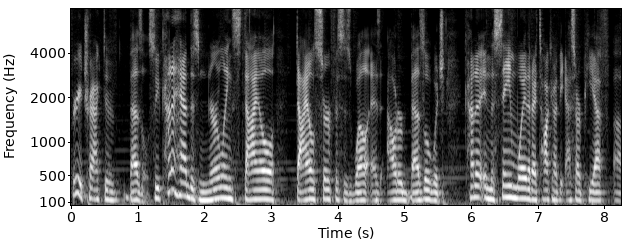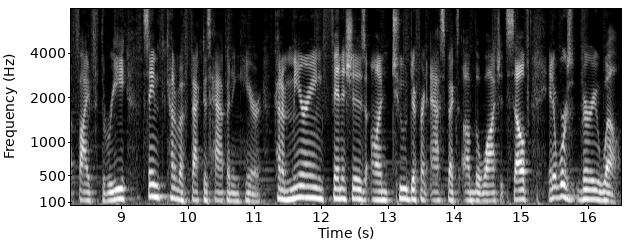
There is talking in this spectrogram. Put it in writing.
very attractive bezel. So you kind of have this knurling style dial surface as well as outer bezel, which kind of in the same way that I talked about the SRPF uh, 5.3, same kind of effect is happening here, kind of mirroring finishes on two different aspects of the watch itself, and it works very well.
